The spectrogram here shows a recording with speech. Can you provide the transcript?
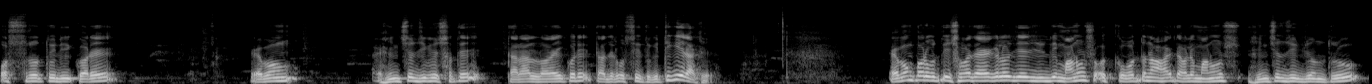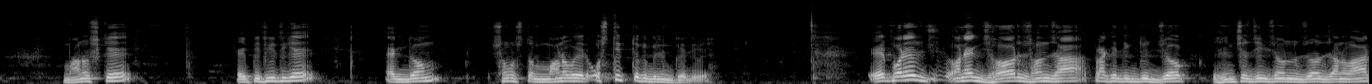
অস্ত্র তৈরি করে এবং হিংস্র জীবের সাথে তারা লড়াই করে তাদের অস্তিত্বকে টিকিয়ে রাখে। এবং পরবর্তী সময় দেখা গেল যে যদি মানুষ ঐক্যবদ্ধ না হয়, তাহলে মানুষ হিংস্র জীবজন্তু মানুষকে এই পৃথিবী থেকে একদম সমস্ত মানবের অস্তিত্বকে বিলীন করে দেবে। এরপরে অনেক ঝড়, ঝঞ্ঝা, প্রাকৃতিক দুর্যোগ হিংস্র জীব জানোয়ার,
